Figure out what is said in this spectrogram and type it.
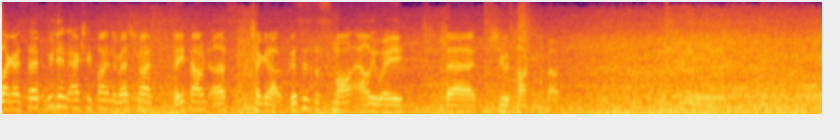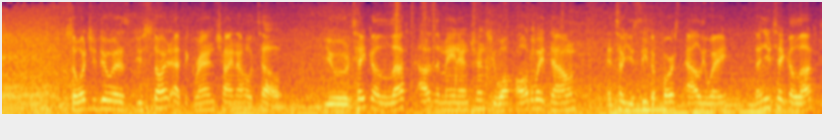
Like I said, we didn't actually find the restaurant. They found us. Check it out. This is the small alleyway that she was talking about. So what you do is you start at the Grand China Hotel. You take a left out of the main entrance, you walk all the way down until you see the first alleyway. Then you take a left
